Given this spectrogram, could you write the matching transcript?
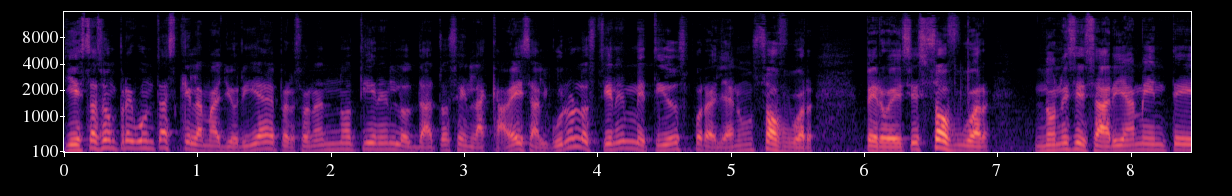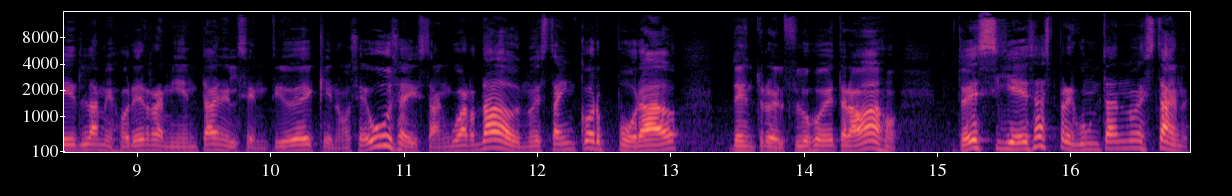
Y estas son preguntas que la mayoría de personas no tienen los datos en la cabeza. Algunos los tienen metidos por allá en un software, pero ese software no necesariamente es la mejor herramienta en el sentido de que no se usa y están guardados, no está incorporado dentro del flujo de trabajo. Entonces, si esas preguntas no están,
